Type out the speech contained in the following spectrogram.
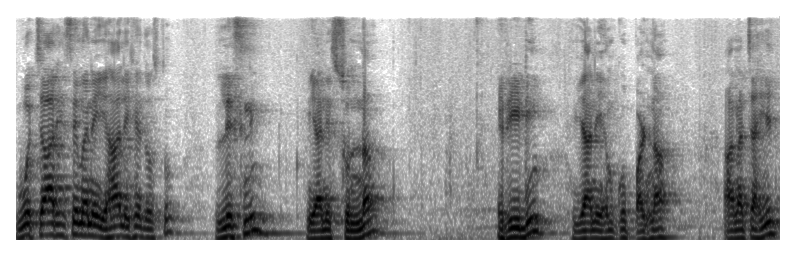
वो चार हिस्से मैंने यहाँ लिखे दोस्तों। लिसनिंग यानी सुनना। रीडिंग यानी हमको पढ़ना आना चाहिए।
